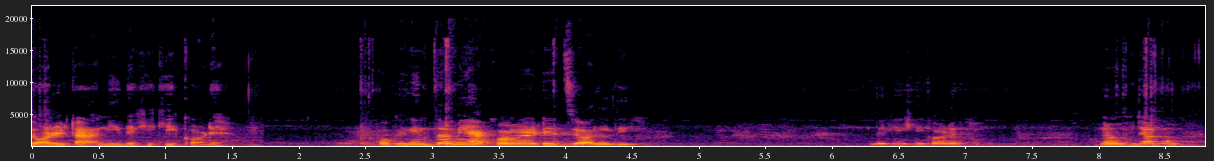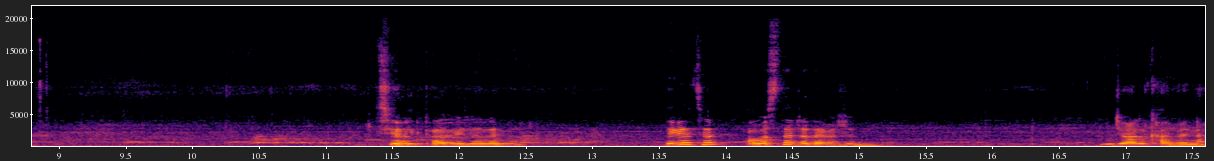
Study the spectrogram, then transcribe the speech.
জলটা আনি, দেখি কি করে। ওকে কিন্তু আমি অ্যাকোয়াগার্ডের জল দিই। দেখি কি করে। না, জল না জল খাবে না, দেখো। দেখেছ? অবস্থাটা দেখো শুধু। জল খাবে না।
